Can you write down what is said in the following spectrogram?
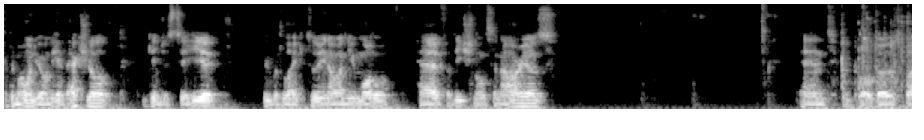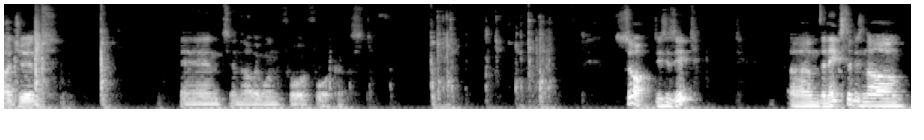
at the moment you only have actual, you can just say here, we would like to, in our new model, have additional scenarios. And we call those budget and another one for forecast. So this is it. Um, the next step is now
